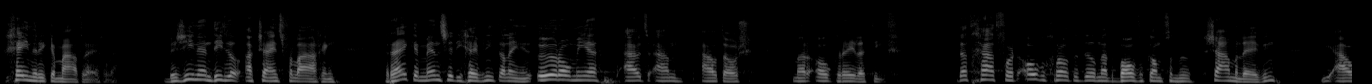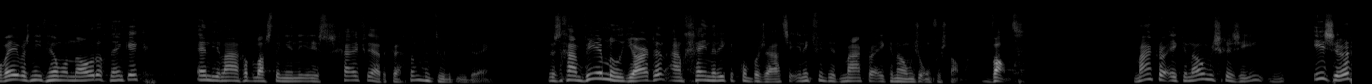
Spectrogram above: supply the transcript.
generieke maatregelen benzine- en dieselaccijnsverlaging. Rijke mensen die geven niet alleen in euro meer uit aan auto's, maar ook relatief. Dat gaat voor het overgrote deel naar de bovenkant van de samenleving. Die AOW was niet helemaal nodig, denk ik. En die lage belasting in de eerste schijf, ja, dat krijgt ook natuurlijk iedereen. Dus er gaan weer miljarden aan generieke compensatie. En ik vind dit macro-economisch onverstandig. Want Macro-economisch gezien is er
